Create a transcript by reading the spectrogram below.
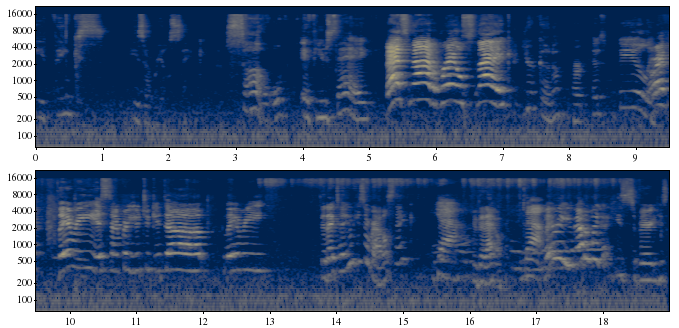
he thinks he's a real snake. So if you say, that's not a real snake, you're gonna hurt his feelings. All right, Larry, it's time for you to get up. Larry, did I tell you he's a rattlesnake? Yeah. Did I? Okay. Larry, you gotta wake up. He's very, he's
